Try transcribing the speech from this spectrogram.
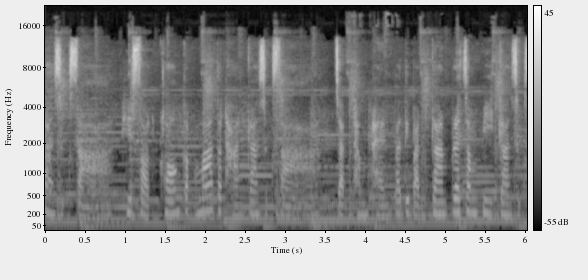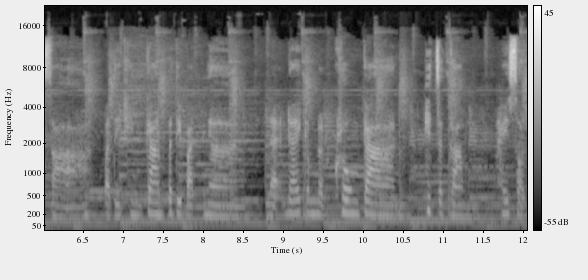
การศึกษา ที่สอดคล้องกับมาตรฐานการศึกษาจัดทำแผนปฏิบัติการประจำปีการศึกษา ปฏิทินการปฏิบัติงาน และได้กำหนดโครงการ กิจกรรม ให้สอด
